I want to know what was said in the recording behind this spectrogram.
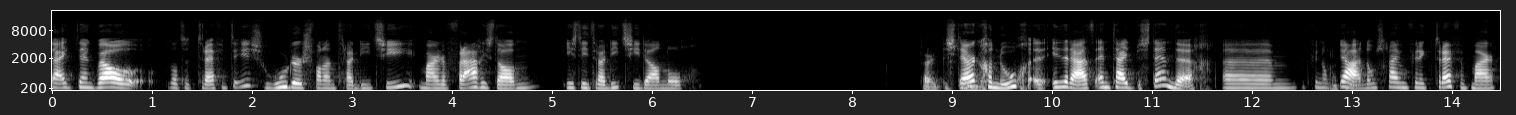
Ja, ik denk wel dat het treffend is, hoeders van een traditie. Maar de vraag is dan, is die traditie dan nog sterk genoeg? Uh, inderdaad, en tijdbestendig. Um, ik vind nog, okay. Ja, de omschrijving vind ik treffend, maar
